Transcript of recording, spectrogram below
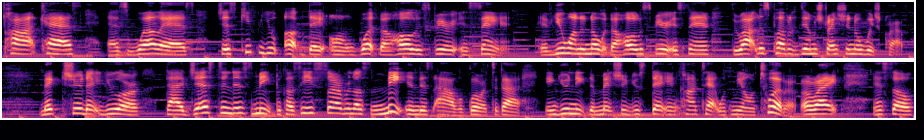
podcast as well as just keeping you update on what the Holy Spirit is saying. If you want to know what the Holy Spirit is saying throughout this public demonstration of witchcraft, make sure that you are digesting this meat because he's serving us meat in this hour. Glory to God. And you need to make sure you stay in contact with me on Twitter. All right. And so,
